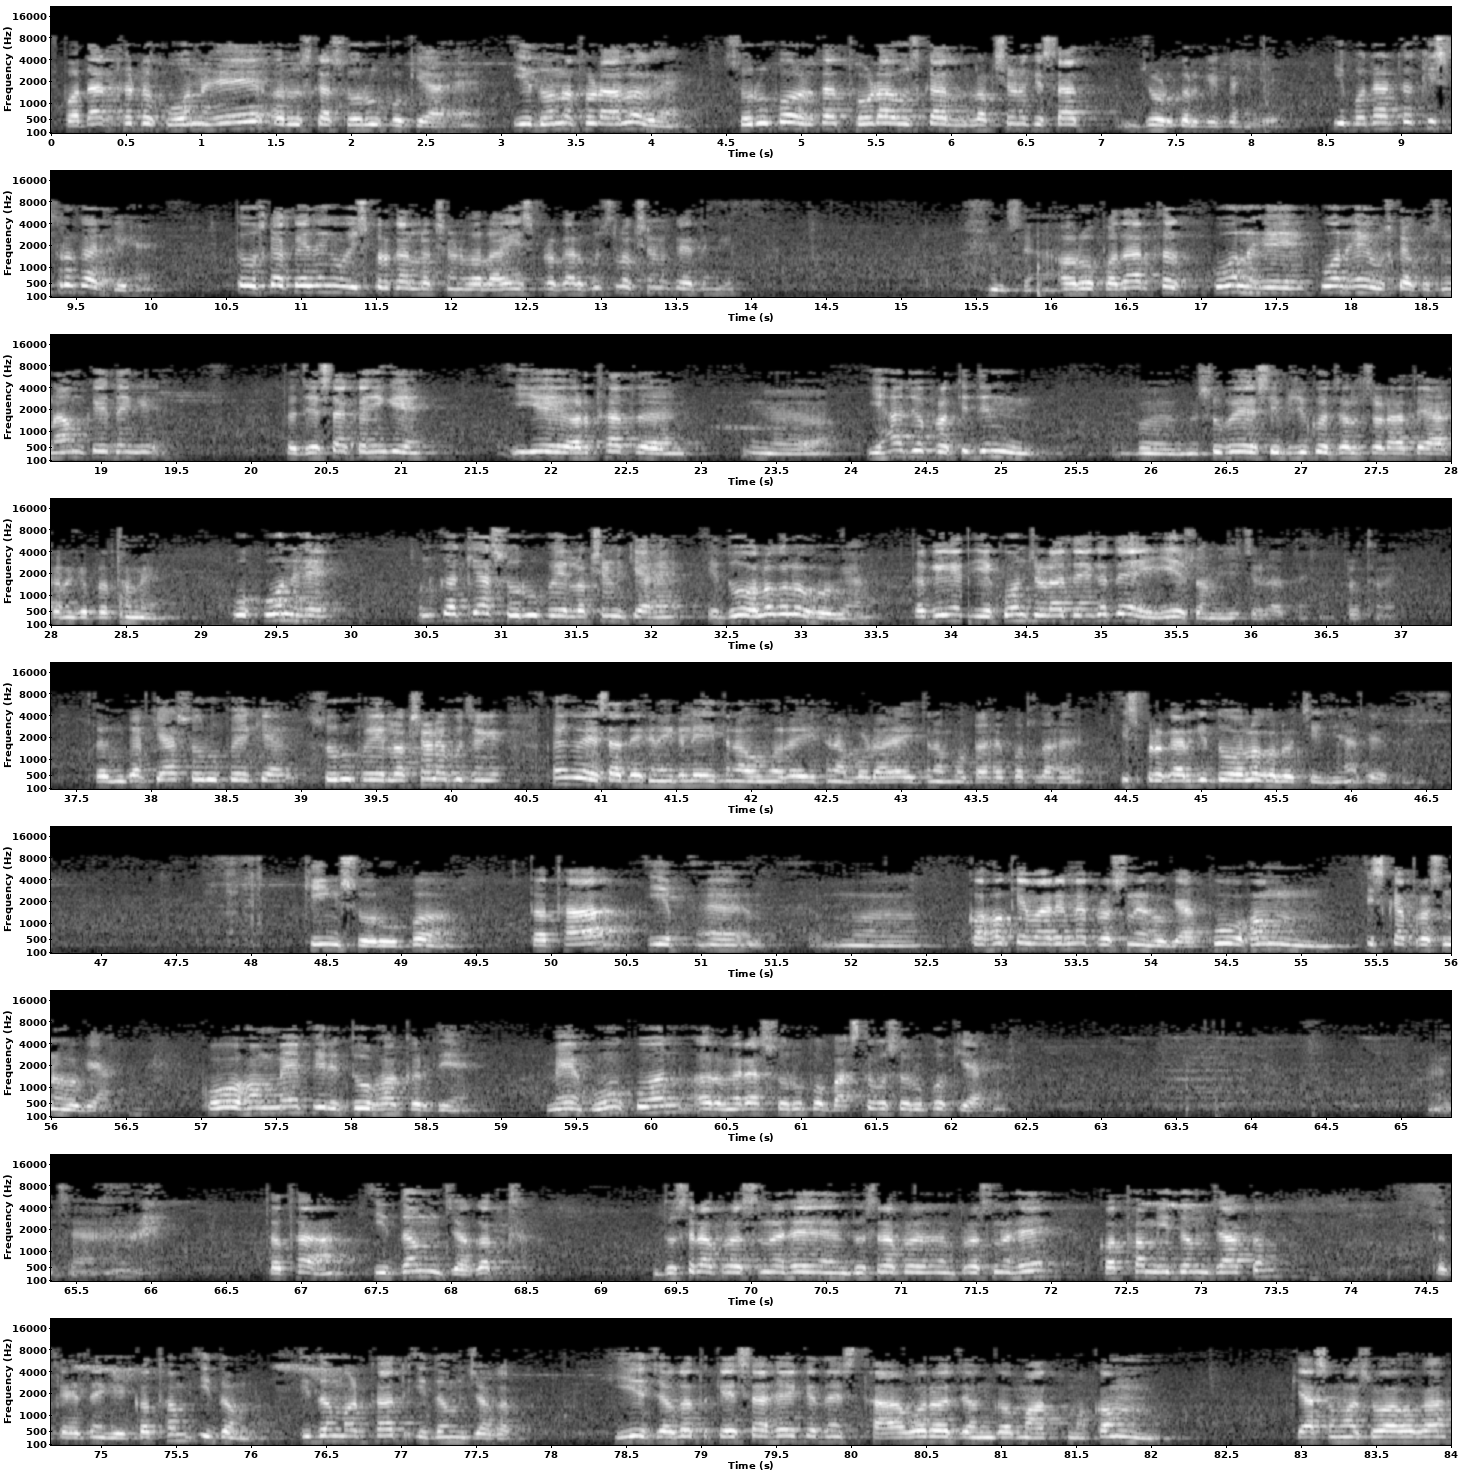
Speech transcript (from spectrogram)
पदार्थ तो कौन है और उसका स्वरूप क्या है? ये दोनों थोड़ा अलग है। स्वरूप अर्थात थोड़ा उसका लक्षण के साथ जोड़ करके कहेंगे। ये पदार्थ किस प्रकार के हैं? तो उसका कह देंगे वो इस प्रकार लक्षण वाला है, इस प्रकार कुछ लक्षण कह देंगे। अच्छा और वो पदार्थ कौन है? कौन है उसका कुछ नाम कह देंगे। तो जैसा कहेंगे, ये अर्थात यहाँ जो प्रतिदिन सुबह शिव जी को जल चढ़ाते, आकर के प्रथम है। वो कौन है? उनका क्या स्वरूप है? लक्षण क्या है? ये दो अलग अलग हो गया। तो कहेंगे, ये कौन चढ़ाते हैं? कहते हैं, ये स्वामी जी चढ़ाते हैं प्रथम तो उनका क्या स्वरूप है? क्या स्वरूप है? लक्षण है? पूछेंगे। कहेंगे, ऐसा देखने के लिए इतना उम्र है, इतना बड़ा है, इतना मोटा है, पतला है। इस प्रकार की दो अलग अलग चीज़ यहाँ कहते हैं। किंग स्वरूप तथा ये कह के बारे में प्रश्न हो गया, को हम, इसका प्रश्न हो गया। को हम में फिर दो भाग कर दिए मैं हूँ कौन और मेरा स्वरूप, वास्तव स्वरूप क्या है? अच्छा। तथा इदम जगत। दूसरा प्रश्न है, दूसरा प्रश्न है, कथम इदम जातम? तो कहते हैं कि कथम इदम इदम अर्थात इदम जगत। ये जगत कैसा है? कहते हैं स्थावर जंगमात्मकम। क्या समास हुआ होगा?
